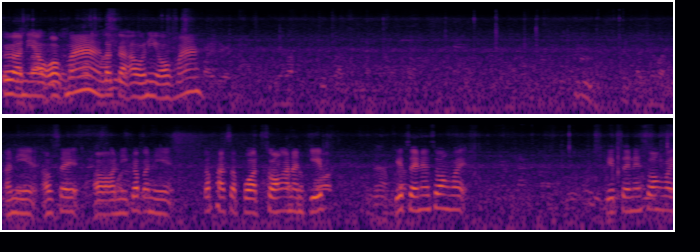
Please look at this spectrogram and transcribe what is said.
เอออันนี้เอาออกมาแล้วก็เอาอันนี้ออกมา อันนี้เอาใส่เอาอันนี้กับอันนี้กับพาสปอร์ตซองอันนั้นเก็บ เก็บใส่ในซองไว้ เก็บใส่ในซองไว้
